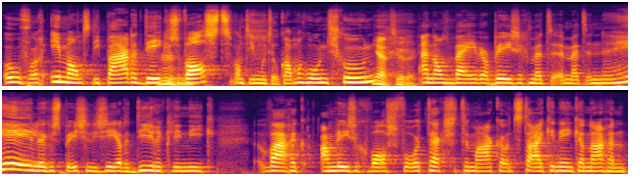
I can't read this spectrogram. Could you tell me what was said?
over iemand die paardendekens Mhm. wast... want die moeten ook allemaal gewoon schoon... Ja, tuurlijk. En dan ben je weer bezig met, met een hele gespecialiseerde dierenkliniek. Waar ik aanwezig was voor teksten te maken. Want sta ik in één keer naar een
